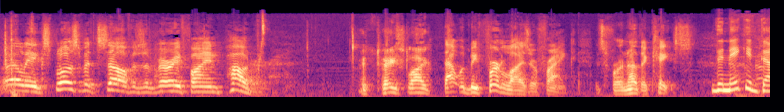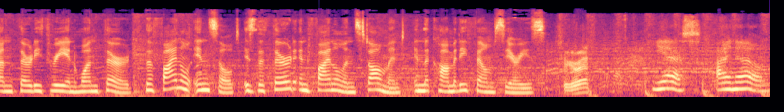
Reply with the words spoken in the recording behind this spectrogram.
Well, the explosive itself is a very fine powder. It tastes like. That would be fertilizer, Frank. It's for another case. The Naked Gun 33 and one third, The Final Insult is the third and final installment in the comedy film series. Cigarette? Yes, I know.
